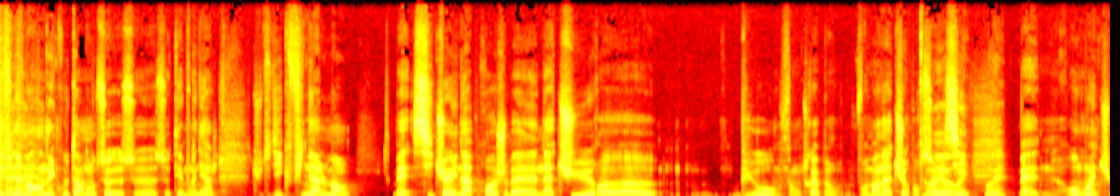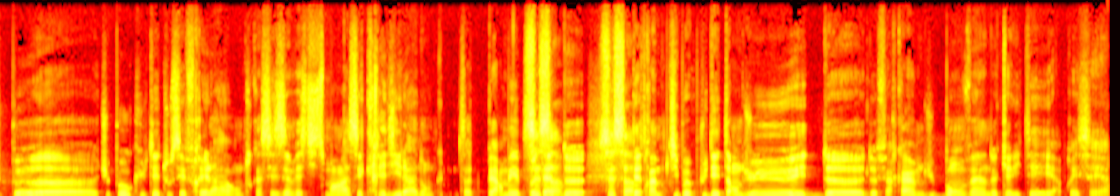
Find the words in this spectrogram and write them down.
Mais finalement, en écoutant donc ce, ce- ce témoignage, tu te dis que finalement, ben, si tu as une approche ben, nature, euh, bio, enfin en tout cas vraiment nature pour celui-ci, oui, oui. ben, au moins tu peux, euh, tu peux occulter tous ces frais-là, en tout cas ces investissements-là, ces crédits-là. Donc ça te permet peut-être d'être un petit peu plus détendu et de, de faire quand même du bon vin de qualité. Et après, c'est euh,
